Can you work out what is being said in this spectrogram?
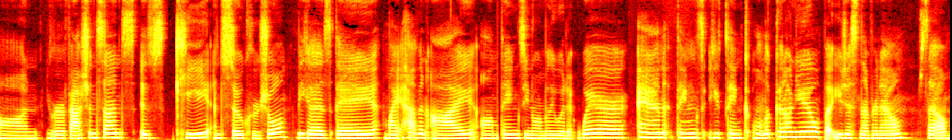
on your fashion sense is key and so crucial because they might have an eye on things you normally wouldn't wear and things you think won't look good on you, but you just never know. So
